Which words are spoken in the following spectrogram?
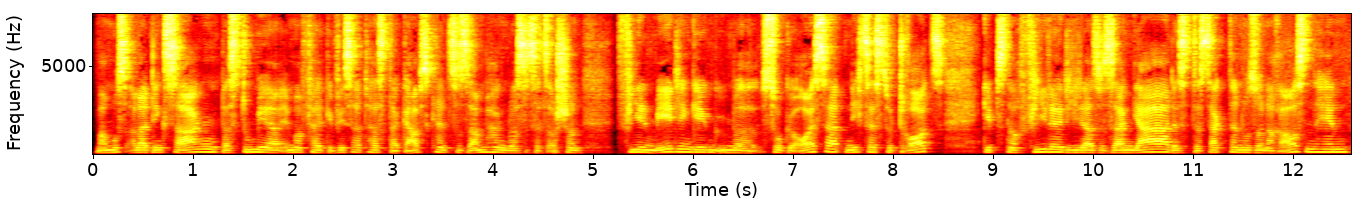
Man muss allerdings sagen, dass du mir ja immer vergewissert hast, da gab es keinen Zusammenhang. Du hast es jetzt auch schon vielen Medien gegenüber so geäußert. Nichtsdestotrotz gibt es noch viele, die da so sagen, ja, das, das sagt er nur so nach außen hin.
